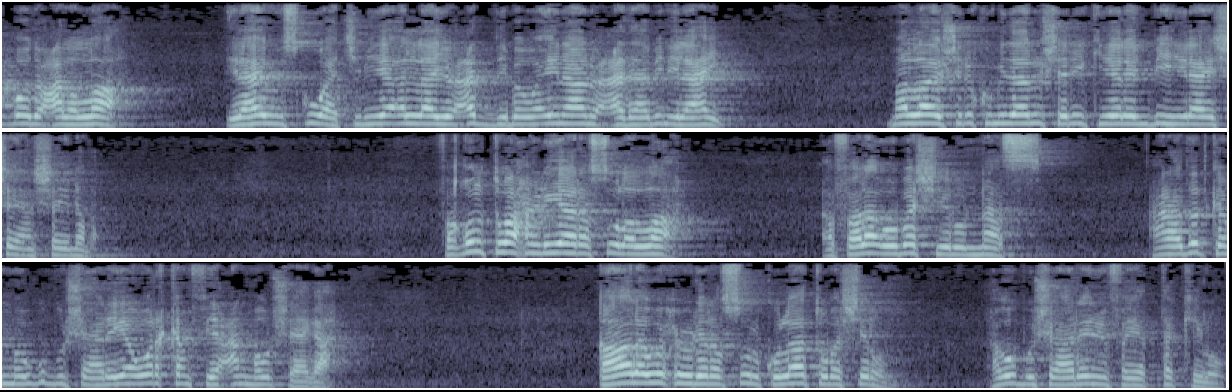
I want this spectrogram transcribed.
xaqoodu cala allah. Ilaahay uu isku waajibiyey anlaa yucadiba waa inaanu cadaabin ilaahay. Man laa yushriku midaanu shariik yeelayn bihi ilaahay shay-an shaynaba faqultu waxaan ihi ya rasuula allah afalaa ubashiru nnaas maxanaa dadka ma ugu bushaareeya warkan fiican ma u sheegaa qaala wuxuu yihi rasuulku laa tubashirhum ha u bushaareynin fayatakiluu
